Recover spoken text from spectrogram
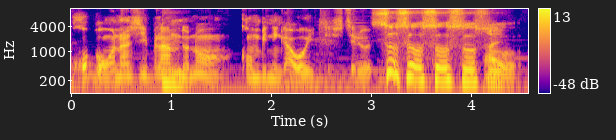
ほぼ同じブランドのコンビニが多いって知ってる、そうそうそうそうそう、はい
